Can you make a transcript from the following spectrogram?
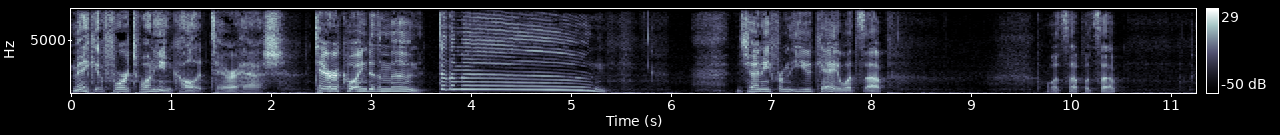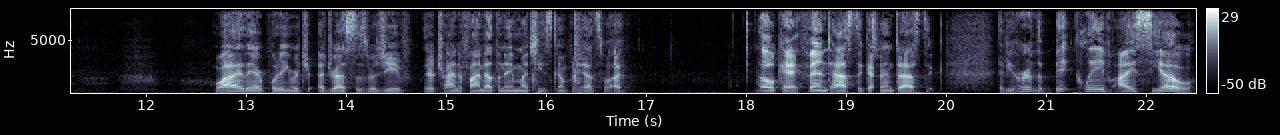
Make it 420 and call it Terrahash. Terracoin to the moon. To the moon. Jenny from the UK. What's up? What's up? What's up? Why they are putting addresses, Rajiv? They're trying to find out the name of my cheese company. That's why. Okay, fantastic. Fantastic. Have you heard of the BitClave ICO?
